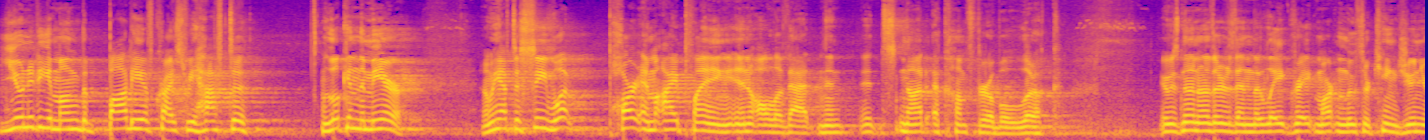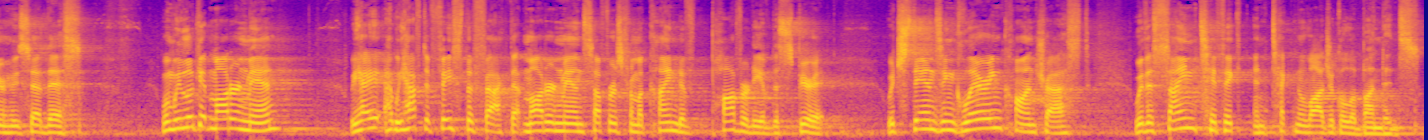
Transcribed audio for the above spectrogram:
unity among the body of Christ, we have to look in the mirror and we have to see what part am I playing in all of that. And it's not a comfortable look. It was none other than the late, great Martin Luther King Jr. who said this When we look at modern man, we, ha- we have to face the fact that modern man suffers from a kind of poverty of the spirit, which stands in glaring contrast with a scientific and technological abundance.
